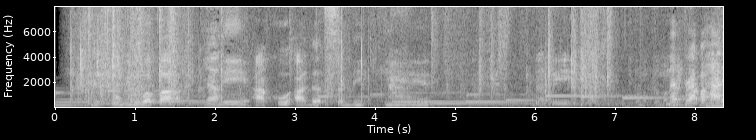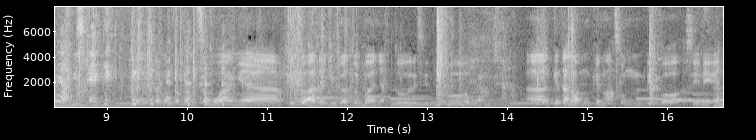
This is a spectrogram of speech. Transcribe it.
Assalamualaikum ibu bapak. Ya. Ini aku ada sedikit dari teman-teman Ntar berapa hari habis kayak gini? dari teman-teman semuanya. Itu ada juga tuh banyak tuh di situ. Iya. Eh, kita nggak mungkin langsung dibawa ke sini kan?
